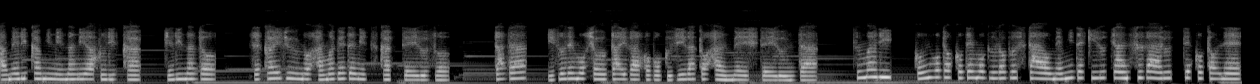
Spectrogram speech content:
アメリカに南アフリカ、チリなど、世界中の浜辺で見つかっているぞ。ただ、いずれも正体がほぼクジラと判明しているんだ。つまり、今後どこでもグロブスターを目にできるチャンスがあるってことね。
